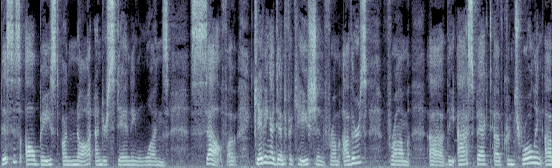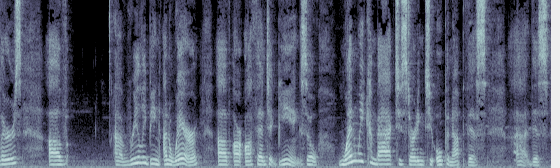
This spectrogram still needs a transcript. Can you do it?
this is all based on not understanding one's self, of getting identification from others, from uh, the aspect of controlling others, of uh, really being unaware of our authentic being. So when we come back to starting to open up this, uh, this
